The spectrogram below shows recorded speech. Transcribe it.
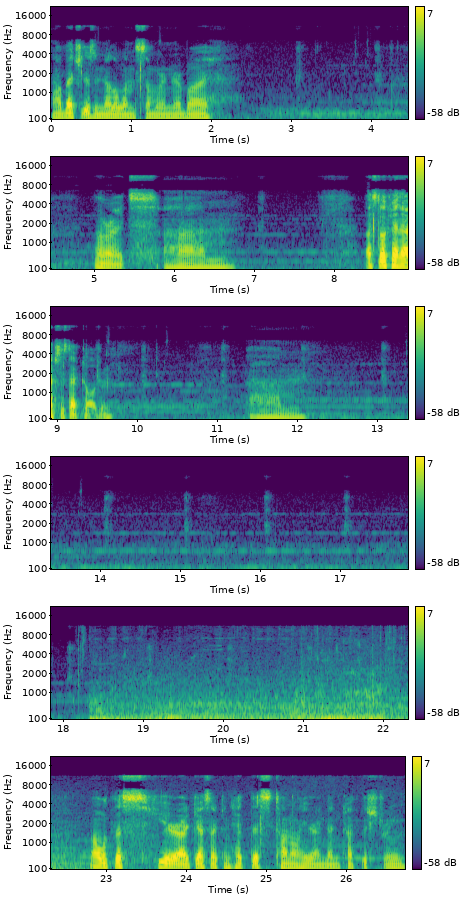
I'll bet you there's another one somewhere nearby. Alright, um... I still can't access that cauldron. Um... Oh, with this here, I guess I can hit this tunnel here and then cut the stream.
